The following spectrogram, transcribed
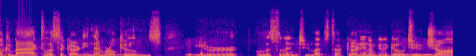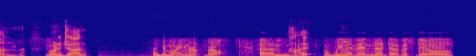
Welcome back to Let's Talk Gardening. I'm Merle Coombs. You're listening to Let's Talk Gardening. I'm going to go to John. Good morning, John. Good morning, Mer- Merle. Um, Hi. we live in uh, Douglasdale,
